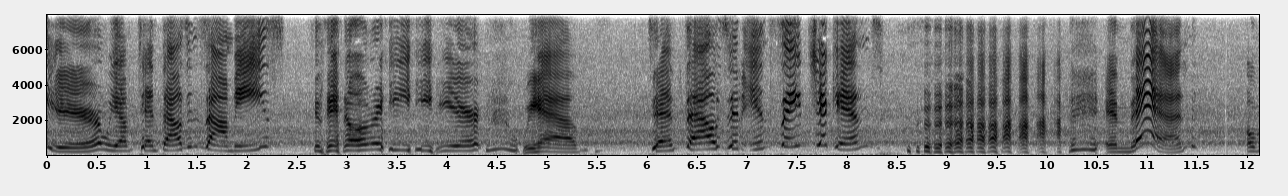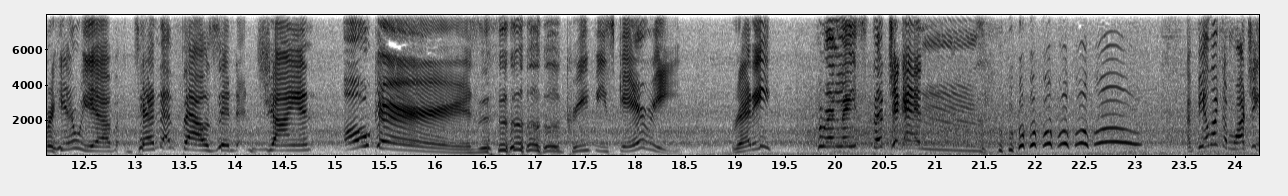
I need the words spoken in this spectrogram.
here, we have 10,000 zombies. And then over here, we have 10,000 insane chickens. and then, over here, we have 10,000 giant ogres. Creepy, scary. Ready? Release the chickens! I feel like I'm watching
